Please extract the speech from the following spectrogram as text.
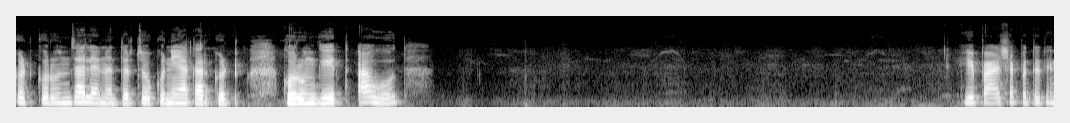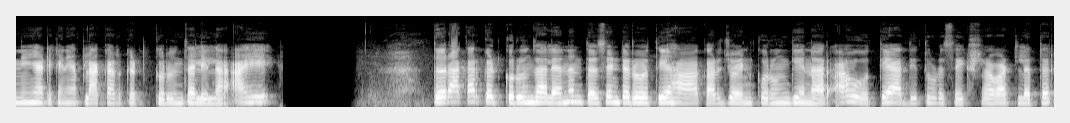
कट करून झाल्यानंतर चौकोनी आकार कट करून घेत आहोत. हे पहा अशा पद्धतीने या ठिकाणी आपला आकार कट करून झालेला आहे. तर आकार कट करून झाल्यानंतर सेंटरवरती हा आकार जॉईन करून घेणार आहोत. त्याआधी थोडंसं एक्स्ट्रा वाटलं तर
